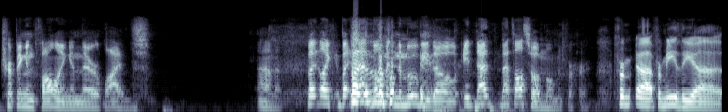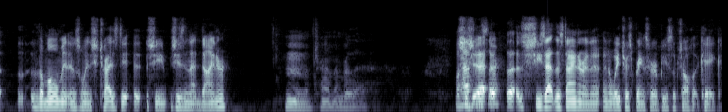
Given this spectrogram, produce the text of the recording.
tripping and falling in their lives. I don't know. But like, but, But the that moment po- in the movie, though, it that that's also a moment for her. For uh, for me, the uh, the moment is when she tries to she she's in that diner. Hmm. I'm trying to remember that. What She's, happens uh, there? uh, she's at this diner and a, and a waitress brings her a piece of chocolate cake.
